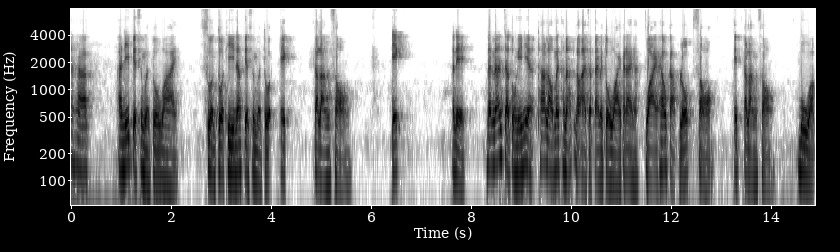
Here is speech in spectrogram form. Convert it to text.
นะครับ อันนี้เปรียบเสมือนตัว y ส่วนตัว t นะเปรียบเสมือนตัว x กำลัง 2 x นั่นเอง ดังนั้นจากตรงนี้เนี่ยถ้าเราไม่ถนัดเราอาจจะแปลเป็นตัว y ก็ได้นะ y เท่ากับลบ 2 x กำลัง 2 บวก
